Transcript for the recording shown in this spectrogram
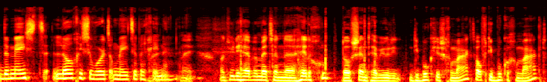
de meest logische woord om mee te beginnen. Nee, nee. want jullie hebben met een uh, hele groep docenten hebben jullie die boekjes gemaakt, of die boeken gemaakt.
